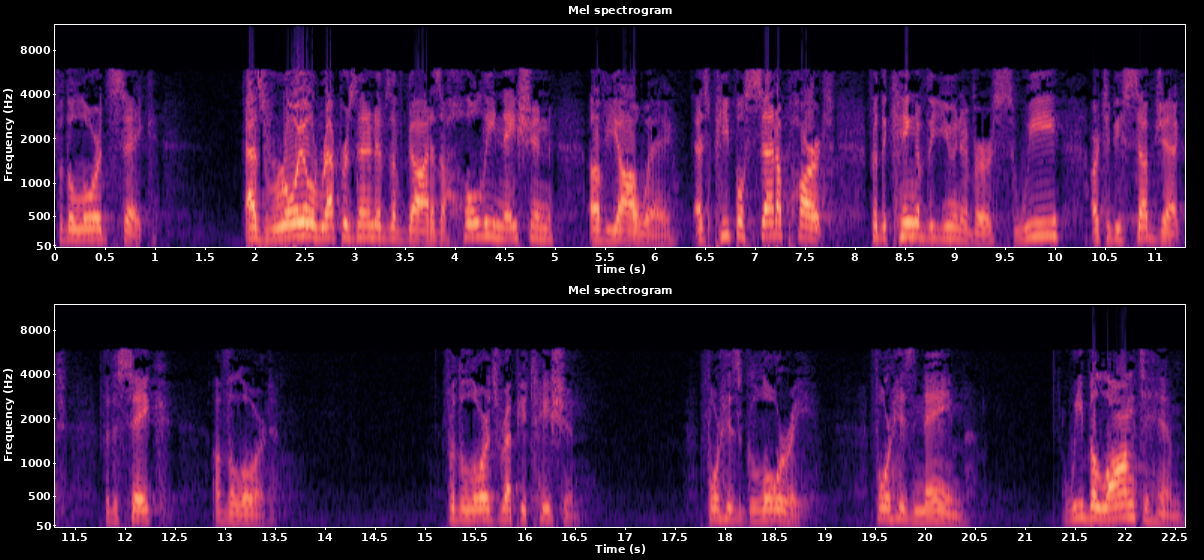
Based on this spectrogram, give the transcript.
For the Lord's sake. As royal representatives of God, as a holy nation of Yahweh, as people set apart for the King of the universe, we are to be subject for the sake of the Lord. For the Lord's reputation for His glory, for His name. We belong to Him.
